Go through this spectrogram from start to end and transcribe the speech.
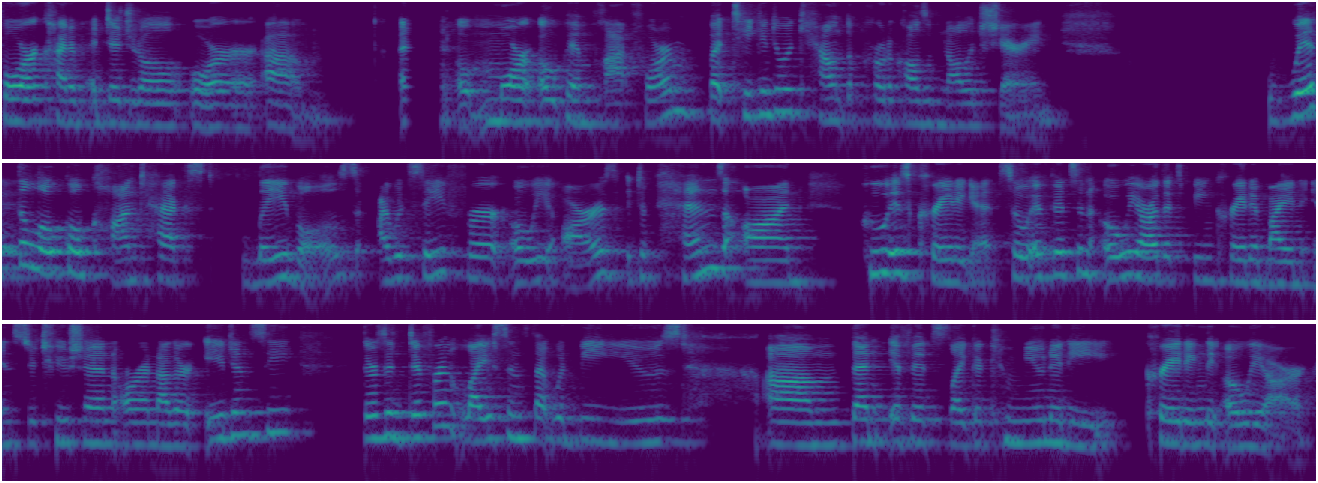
for kind of a digital or um, a more open platform, but take into account the protocols of knowledge sharing. With the local context labels, I would say for OERs, it depends on who is creating it. So if it's an OER that's being created by an institution or another agency, there's a different license that would be used um, than if it's like a community creating the OER.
